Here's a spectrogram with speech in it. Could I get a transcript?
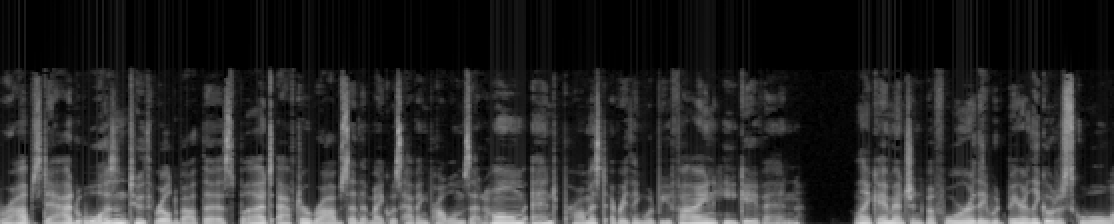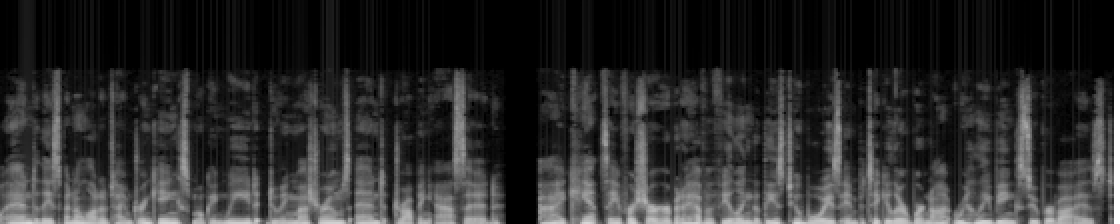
Rob's dad wasn't too thrilled about this, but after Rob said that Mike was having problems at home and promised everything would be fine, he gave in. Like I mentioned before, they would barely go to school and they spent a lot of time drinking, smoking weed, doing mushrooms, and dropping acid. I can't say for sure, but I have a feeling that these two boys in particular were not really being supervised.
